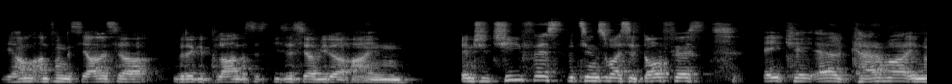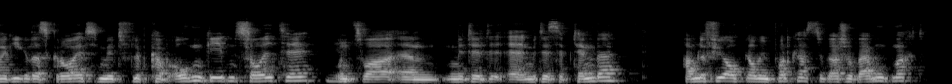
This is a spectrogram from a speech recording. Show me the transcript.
Wir haben Anfang des Jahres ja wieder geplant, dass es dieses Jahr wieder ein NGG-Fest bzw. Dorffest AKL Carva in Neugieger das Kreuz mit Flip Cup Open geben sollte. Mhm. Und zwar ähm, Mitte, äh, Mitte September. Haben dafür auch, glaube ich, im Podcast sogar schon Werbung gemacht.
